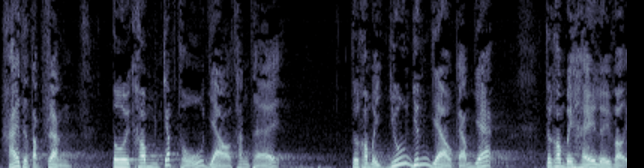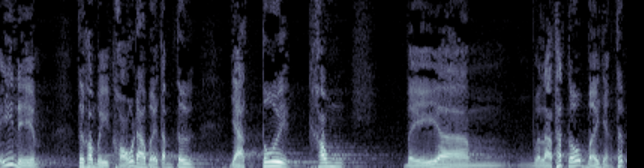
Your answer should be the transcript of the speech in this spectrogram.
hãy thực tập rằng, tôi không chấp thủ vào thân thể. Tôi không bị dướng dính vào cảm giác. Tôi không bị hệ lụy vào ý niệm. Tôi không bị khổ đau bởi tâm tư và tôi không bị uh, gọi là thách đố bởi nhận thức.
